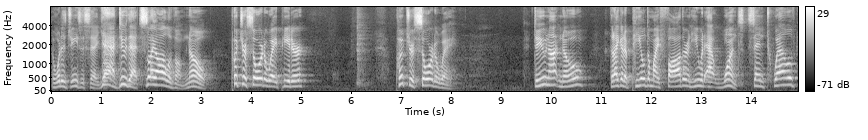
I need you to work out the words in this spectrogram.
And what does Jesus say? Yeah, do that. Slay all of them. No. Put your sword away, Peter. Put your sword away. Do you not know that I could appeal to my Father and he would at once send 12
